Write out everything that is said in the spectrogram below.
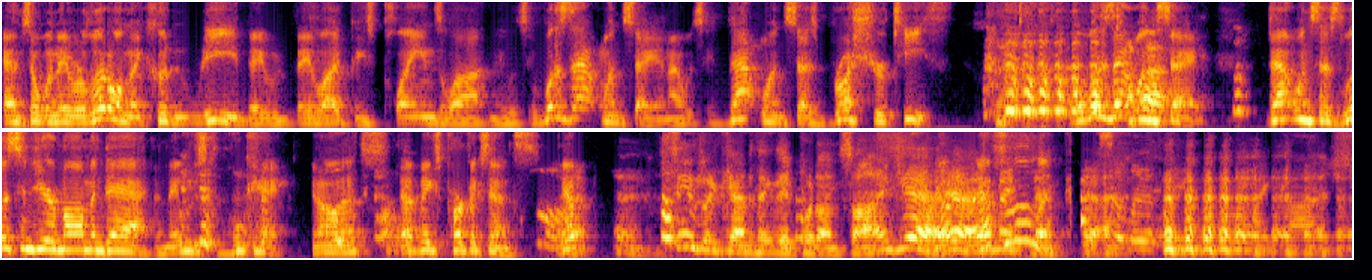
Yeah. And so when they were little and they couldn't read, they would they liked these planes a lot, and they would say, "What does that one say?" And I would say, "That one says brush your teeth." well, what does that one say? That one says listen to your mom and dad, and they would just okay, you know that's that makes perfect sense. Oh, yep, Yeah. Seems like the kind of thing they'd put on signs. Yeah. Yep, yeah absolutely. Yeah. Absolutely. Oh my gosh.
